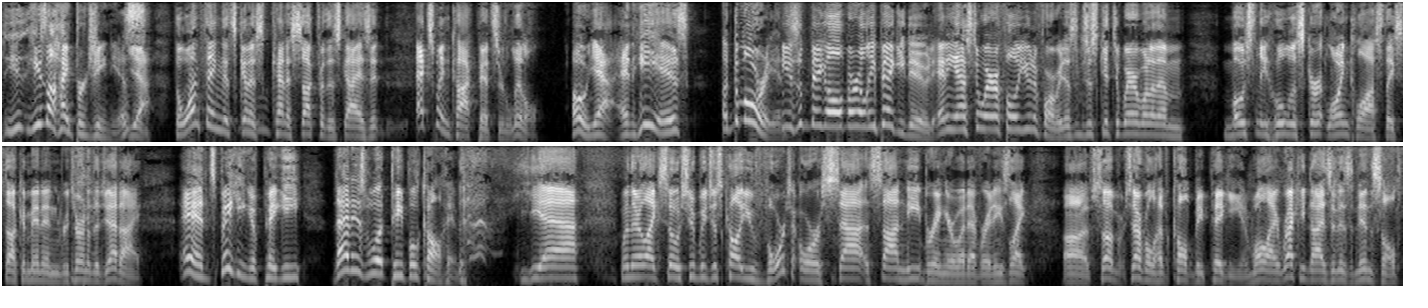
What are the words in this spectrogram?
he, he's a hyper genius. yeah. The one thing that's going to kind of suck for this guy is that X-Wing cockpits are little. Oh yeah, and he is a Gamorrean. He's a big old burly piggy dude. And he has to wear a full uniform. He doesn't just get to wear one of them mostly hula skirt loincloths they stuck him in in Return of the Jedi. and speaking of Piggy, that is what people call him. yeah. When they're like, so should we just call you Vort or Sa, Sa Niebring or whatever? And he's like, uh, some, several have called me Piggy. And while I recognize it is an insult,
